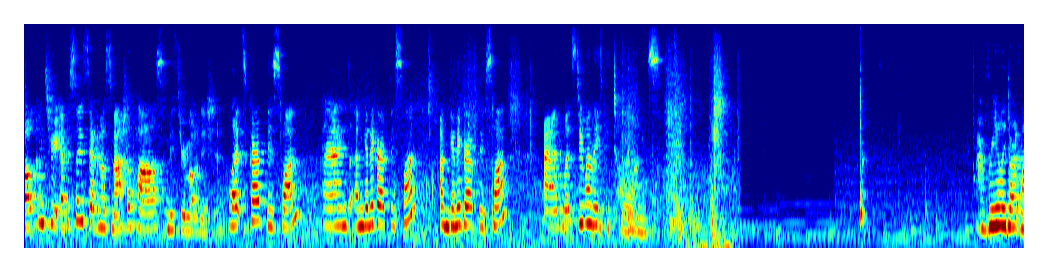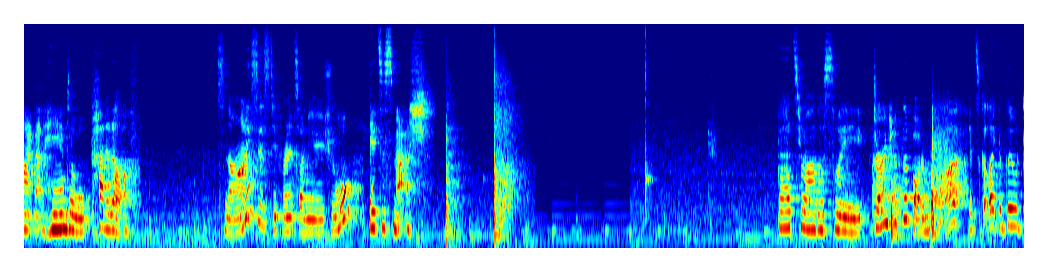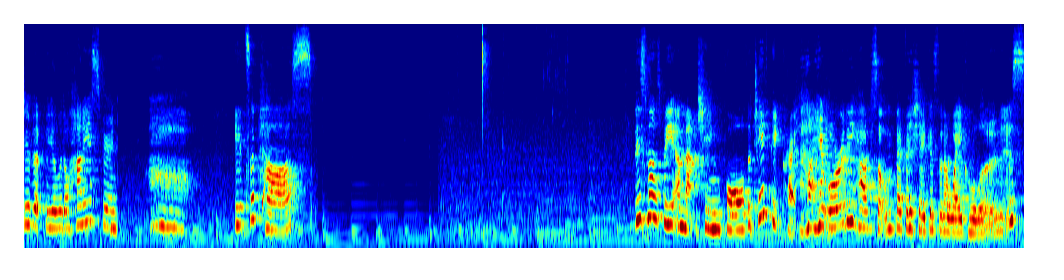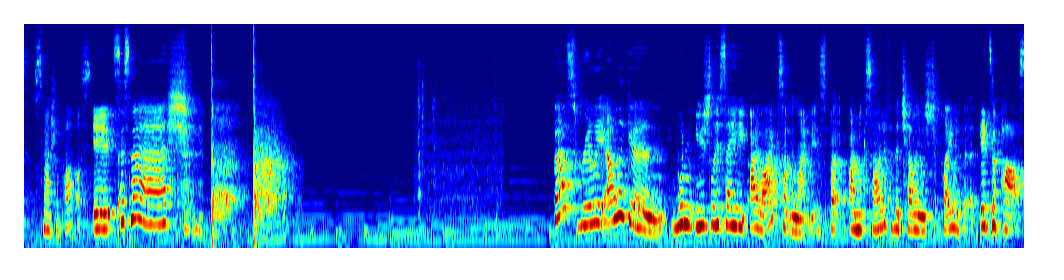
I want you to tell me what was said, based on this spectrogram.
Welcome to episode 7 of Smash or Pass Mystery Mold Edition. Let's grab this one, and I'm gonna grab this one, I'm gonna grab this one, and let's do one of these big tall ones. I really don't like that handle. Cut it off. It's nice, it's different, it's unusual. It's a smash. That's rather sweet. Don't have the bottom part. It's got like a little divot for your little honey spoon. it's a pass. This must be a matching for the toothpick crate. I already have salt and pepper shakers that are way cooler than this. Smash or pass? It's a smash. That's really elegant. Wouldn't usually say I like something like this, but I'm excited for the challenge to play with it. It's a pass.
